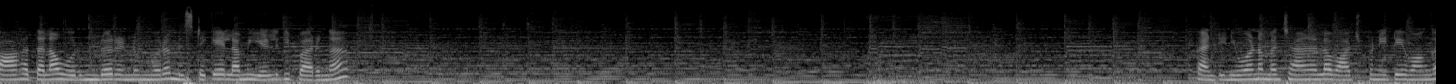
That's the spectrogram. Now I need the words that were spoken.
பாகத்தெல்லாம் ஒரு முறை ரெண்டு முறை மிஸ்டேக்கே எல்லாமே எழுதி பாருங்கள் கண்டினியூவாக நம்ம சேனலில் வாட்ச் பண்ணிகிட்டே வாங்க.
